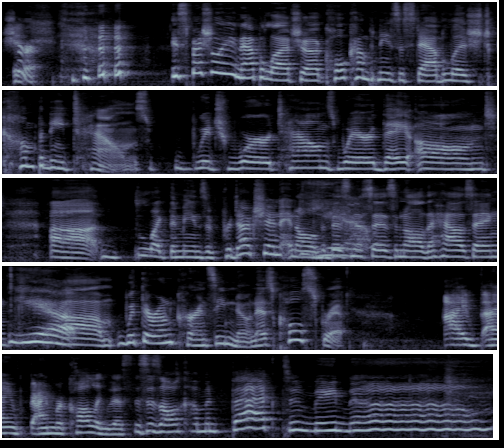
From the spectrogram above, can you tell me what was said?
Sure. Especially in Appalachia, coal companies established company towns, which were towns where they owned uh, like the means of production and all the Yeah. businesses and all the housing. Yeah. Um, with their own currency known as coal script. I I I'm recalling this. This is all coming back to me now.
